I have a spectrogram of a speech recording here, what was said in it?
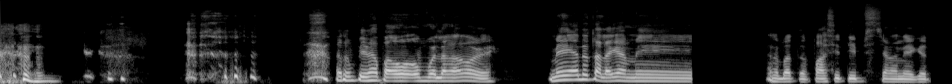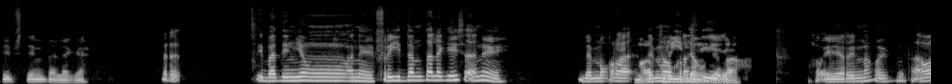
parang pinapa-oo mo lang ako eh. May ano talaga, may ano ba to, positives tsaka negatives din talaga. Pero iba din yung ano eh, freedom talaga yung sa ano eh. Demokra- Mga freedom, democracy di eh. ba? Ako, Aaron ako eh. Puta, Ako,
